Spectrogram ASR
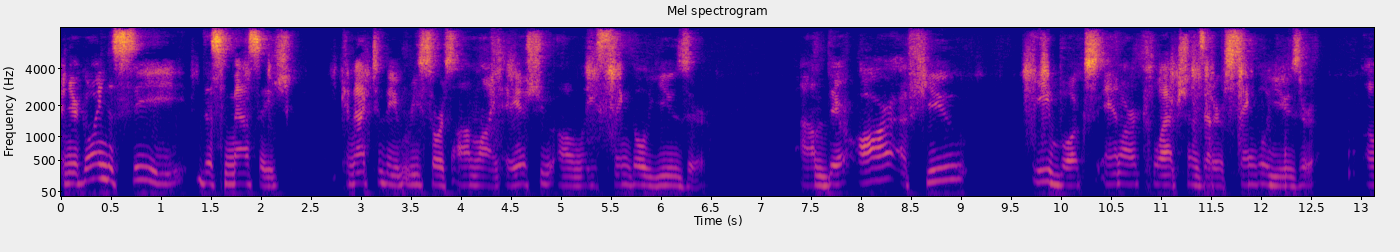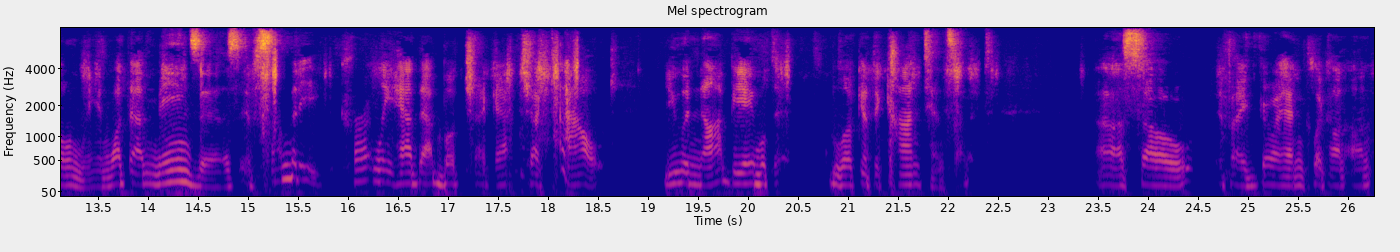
And you're going to see this message connect to the resource online ASU only single user. Um, there are a few ebooks in our collections that are single user only. And what that means is if somebody currently had that book check out, checked out, you would not be able to look at the contents of it. Uh, so if I go ahead and click on, on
